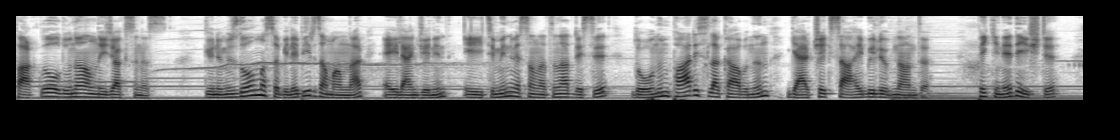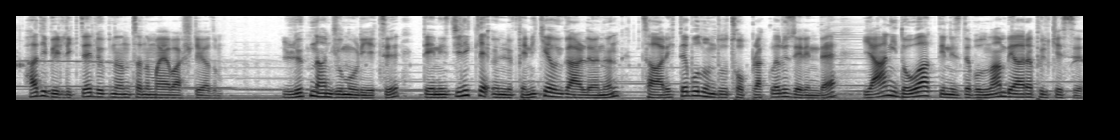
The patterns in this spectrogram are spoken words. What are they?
farklı olduğunu anlayacaksınız. Günümüzde olmasa bile bir zamanlar eğlencenin, eğitimin ve sanatın adresi Doğu'nun Paris lakabının gerçek sahibi Lübnan'dı. Peki ne değişti? Hadi birlikte Lübnan'ı tanımaya başlayalım. Lübnan Cumhuriyeti, denizcilikle ünlü Fenike uygarlığının tarihte bulunduğu topraklar üzerinde yani Doğu Akdeniz'de bulunan bir Arap ülkesi.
